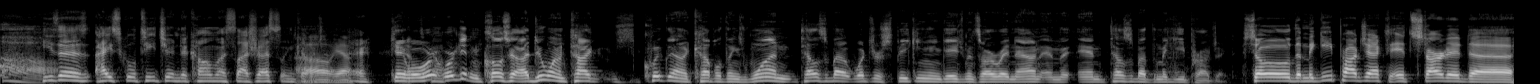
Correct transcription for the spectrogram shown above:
Oh. He's a high school teacher in Tacoma slash wrestling coach. Oh, yeah. there. Okay, well, we're, we're getting closer. I do want to talk quickly on a couple things. One, tell us about what your speaking engagements are right now, and and, the, and tell us about the McGee project. So the McGee project, it started uh,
